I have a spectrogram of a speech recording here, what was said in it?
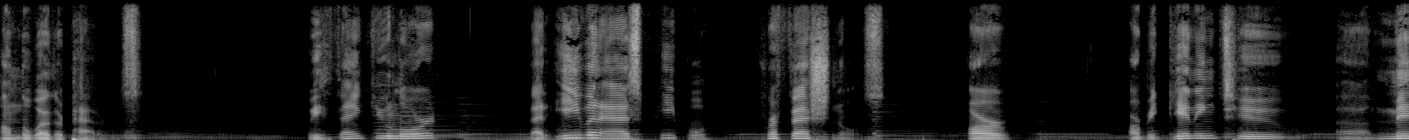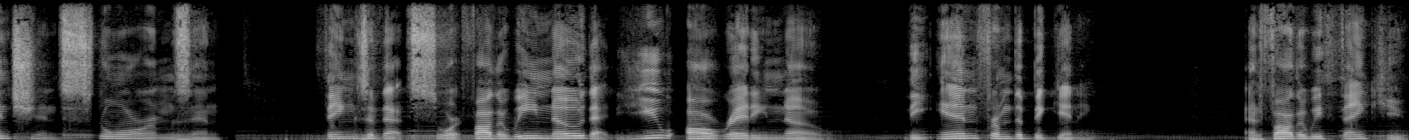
on the weather patterns. We thank you, Lord, that even as people, professionals, are, are beginning to uh, mention storms and things of that sort, Father, we know that you already know the end from the beginning. And Father, we thank you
